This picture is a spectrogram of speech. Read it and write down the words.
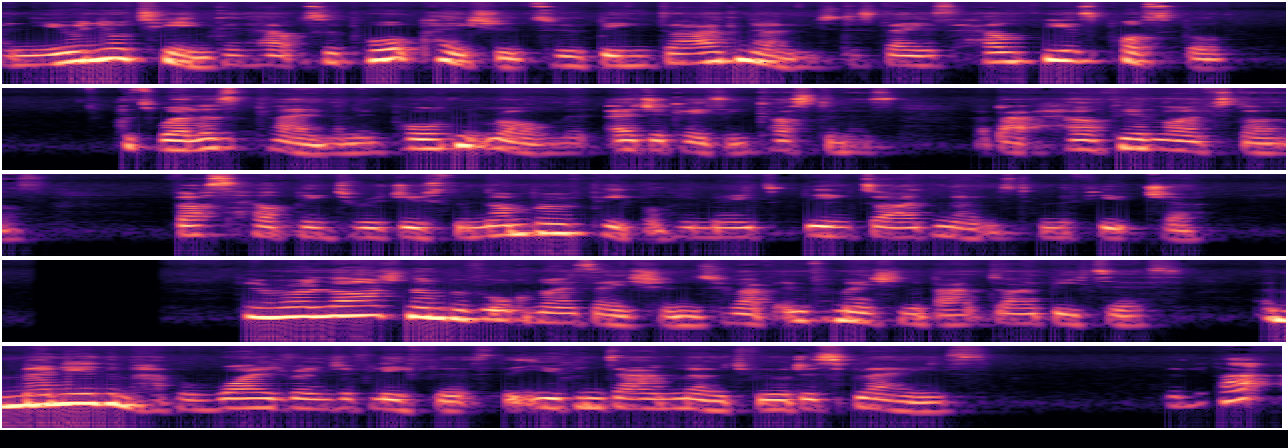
and you and your team can help support patients who have been diagnosed to stay as healthy as possible, as well as playing an important role in educating customers about healthier lifestyles thus helping to reduce the number of people who may be diagnosed in the future. There are a large number of organisations who have information about diabetes, and many of them have a wide range of leaflets that you can download for your displays. That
